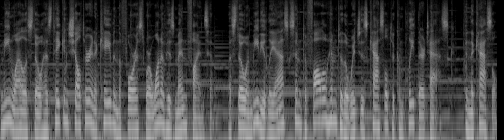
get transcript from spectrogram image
Meanwhile, Asto has taken shelter in a cave in the forest where one of his men finds him. Asto immediately asks him to follow him to the witch's castle to complete their task. In the castle,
